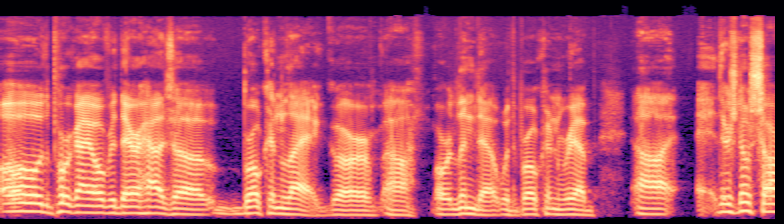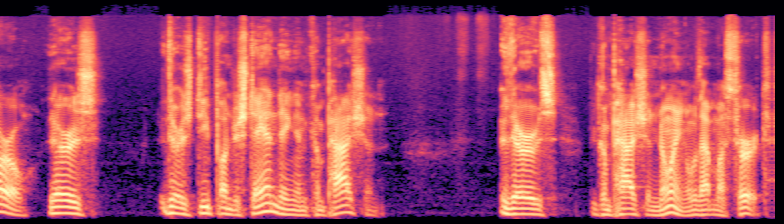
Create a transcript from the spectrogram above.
Oh, the poor guy over there has a broken leg, or uh, or Linda with a broken rib. Uh, there's no sorrow. There's there's deep understanding and compassion. There's the compassion knowing, oh, that must hurt.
